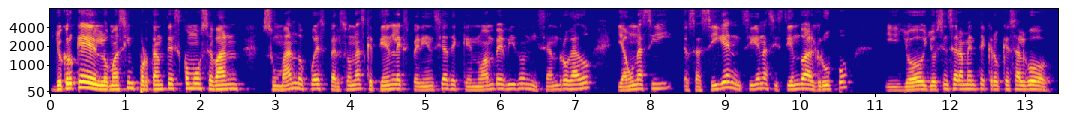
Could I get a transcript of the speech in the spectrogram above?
Yo creo que lo más importante es cómo se van sumando, pues, personas que tienen la experiencia de que no han bebido ni se han drogado y aún así, o sea, siguen, siguen asistiendo al grupo. Y yo, yo sinceramente creo que es algo,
